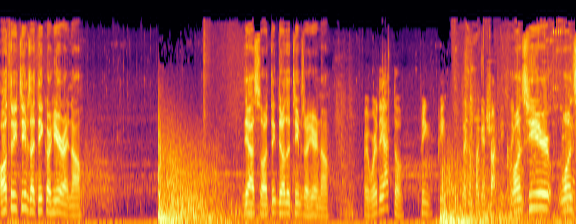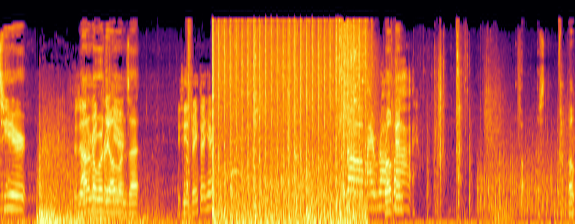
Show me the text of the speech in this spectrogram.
all three teams I think are here right now. Yeah, so I think the other teams are here now. Wait, where are they at though? Ping, ping. Like I'm fucking shot these niggas. One's here, one's here. There's a I don't know wraith where the right other here. one's at. You see this wraith right here? No, my robot. Broken. Oh,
